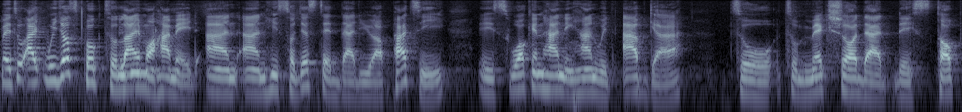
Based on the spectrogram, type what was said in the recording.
Metuh I, we just spoke to Lai Mohammed, and, and he suggested that your party is working hand in hand with APGA to, to make sure that they stop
